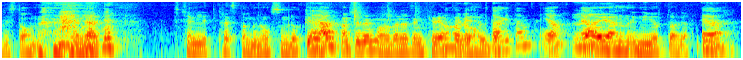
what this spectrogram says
blir stående. Men kjenner litt press på meg nå som dere er her. Kanskje det må være en Nå har du oppdaget dem? Ja, ja igjen nyoppdaga. Ja. Mm.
